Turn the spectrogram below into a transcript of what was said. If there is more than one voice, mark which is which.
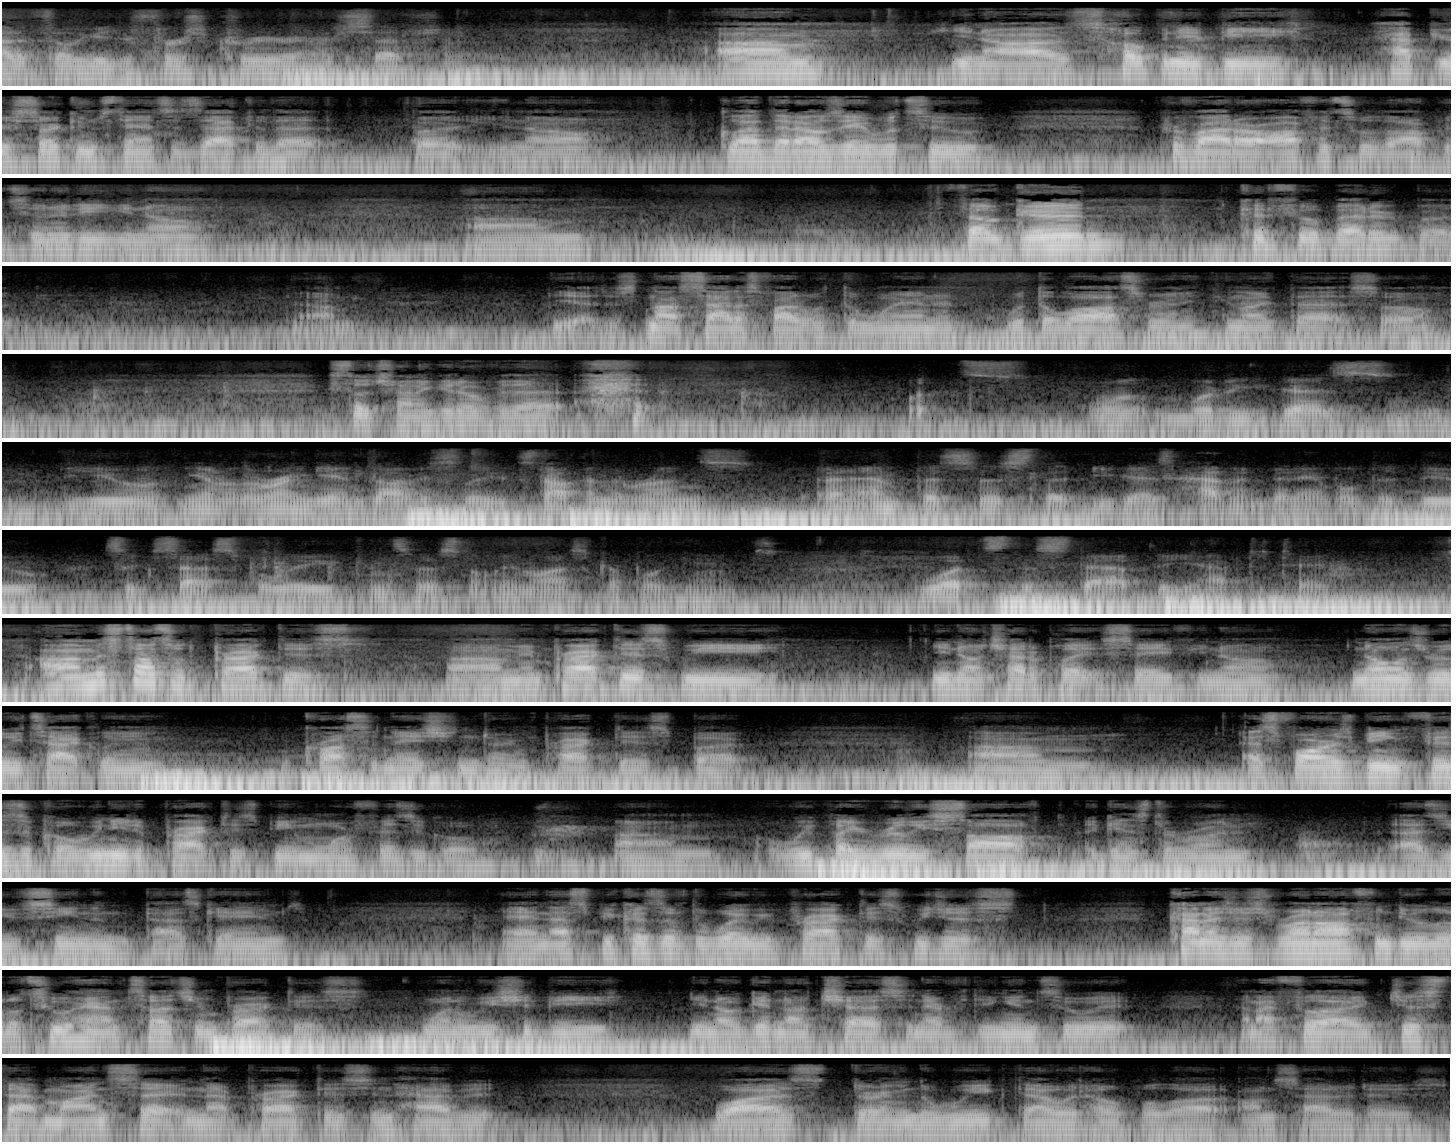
Speaker 1: How did it feel to get your first career interception?
Speaker 2: Um, you know, I was hoping it'd be happier circumstances after that, but you know, glad that I was able to provide our offense with the opportunity. You know, um, felt good. Could feel better, but um, yeah, just not satisfied with the win, with the loss, or anything like that. So, still trying to get over that.
Speaker 3: What's what, what do you guys view? You know, the run game is obviously stopping the runs an emphasis that you guys haven't been able to do successfully, consistently in the last couple of games. What's the step that you have to take?
Speaker 2: Um, it starts with practice. Um, in practice, we, you know, try to play it safe. You know, no one's really tackling across the nation during practice, but um, as far as being physical, we need to practice being more physical. Um, we play really soft against the run, as you've seen in the past games, and that's because of the way we practice. We just kind of just run off and do a little two-hand touch in practice when we should be, you know, getting our chest and everything into it. And I feel like just that mindset and that practice and habit wise during the week that would help a lot on Saturdays.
